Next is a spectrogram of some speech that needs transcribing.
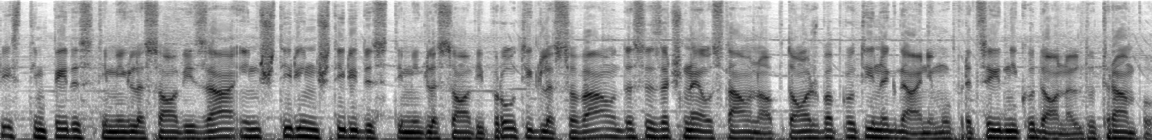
56 glasovi za in 44 glasovi proti glasoval, da se začne ustavna obtožba proti nekdanjemu predsedniku Donaldu Trumpu.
